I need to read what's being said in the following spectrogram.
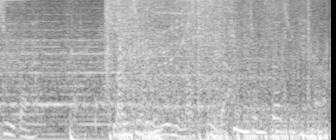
중단. 망설이는 이유는 없습니다. 힘좀 써주게요.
